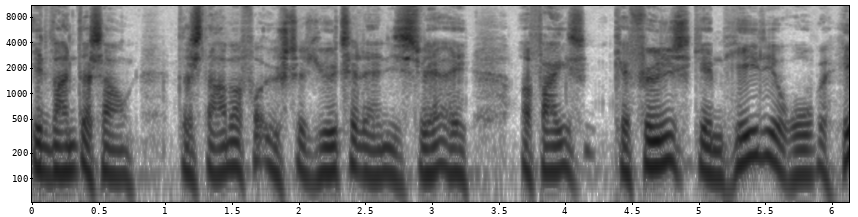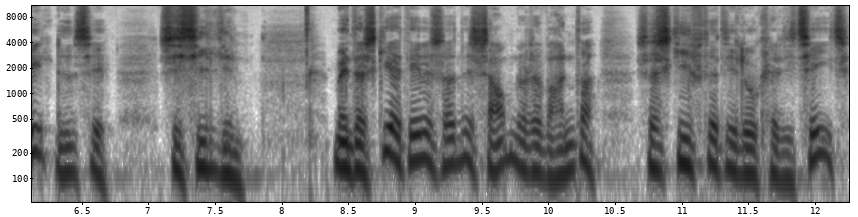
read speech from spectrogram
et vandresavn, der stammer fra Østerjøtaland i Sverige, og faktisk kan følges gennem hele Europa, helt ned til Sicilien. Men der sker det ved sådan et savn, når det vandrer, så skifter det lokalitet,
